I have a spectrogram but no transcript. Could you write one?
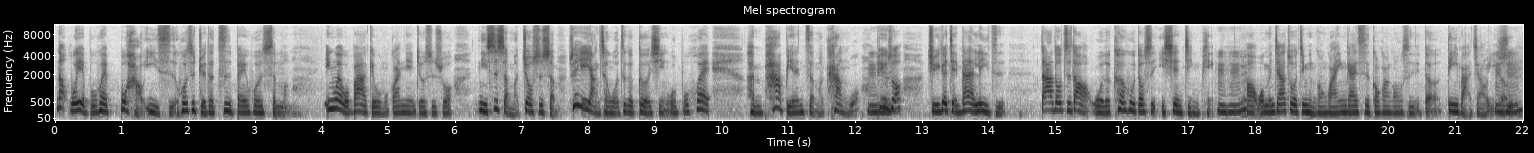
那我也不会不好意思，或是觉得自卑或是什么，嗯、因为我爸给我们观念就是说，你是什么就是什么，所以也养成我这个个性，我不会很怕别人怎么看我。嗯、譬如说，举一个简单的例子，大家都知道我的客户都是一线精品，嗯哼，好，我们家做精品公关，应该是公关公司里的第一把交椅了。嗯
